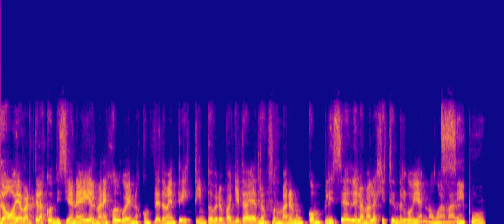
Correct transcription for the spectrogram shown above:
No, y aparte las condiciones y el manejo del gobierno es completamente distinto, pero ¿para qué te vaya a transformar en un cómplice de la mala gestión del gobierno? Sí, po.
